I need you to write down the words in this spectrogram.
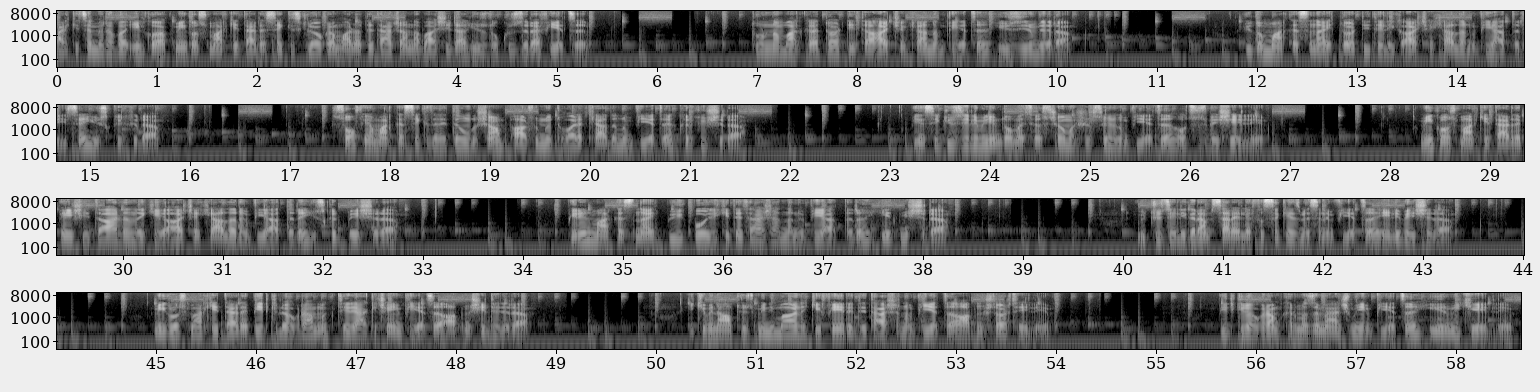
Herkese merhaba. İlk olarak Migros marketlerde 8 kilogram alo deterjanla başlayacağız 109 lira fiyatı. Turna marka 4 litre ayçiçek yağının fiyatı 120 lira. Yudum markasına ait 4 litrelik ayçiçek yağlarının fiyatları ise 140 lira. Sofya marka 8 adetten oluşan parfümlü tuvalet kağıdının fiyatı 43 lira. 1850 milim domates çamaşır suyunun fiyatı 35.50. Migros marketlerde 5 litre ağırlığındaki ayçiçek yağların fiyatları 145 lira. Piril markasına ait büyük boydaki deterjanların fiyatları 70 lira. 350 gram sarayla fıstık ezmesinin fiyatı 55 lira. Migros marketlerde 1 kilogramlık tiryaki çayın fiyatı 67 lira. 2600 milim ağırlığındaki Fairy deterjanın fiyatı 64.50. 1 kilogram kırmızı mercimeğin fiyatı 22.50.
